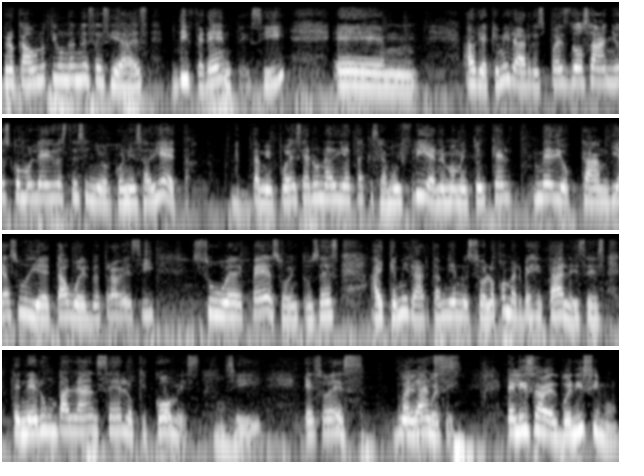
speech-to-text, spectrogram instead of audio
pero cada uno tiene unas necesidades diferentes, ¿sí? Eh, habría que mirar después dos años cómo le ha ido a este señor con esa dieta. También puede ser una dieta que sea muy fría. En el momento en que él medio cambia su dieta, vuelve otra vez y sube de peso. Entonces hay que mirar también, no es solo comer vegetales, es tener un balance de lo que comes, ¿sí? Eso es, Bueno, balance. pues, Elizabeth, buenísimo,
